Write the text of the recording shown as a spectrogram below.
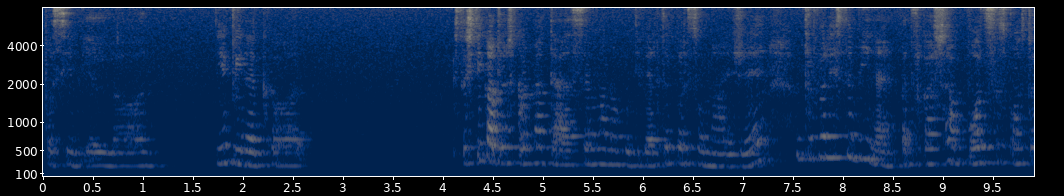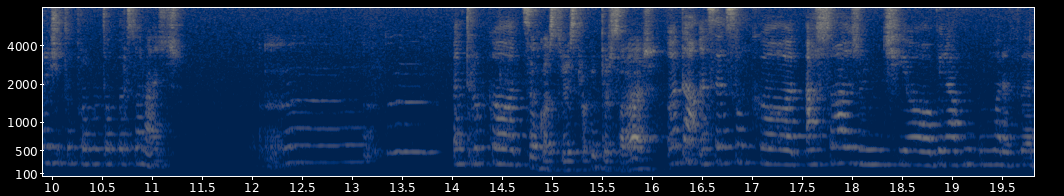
Posibil. uh, E bine că... Să știi că atunci când lumea te asemănă cu diferite personaje, într-un fel este bine, pentru că așa poți să-ți construiești și tu propriul tău personaj. Mm, Pentru că Să-mi construiesc propriul personaj. Da, în sensul că așa ajungi, uh, bine, acum cum mă refer,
